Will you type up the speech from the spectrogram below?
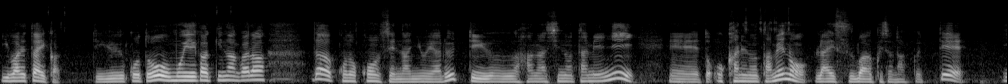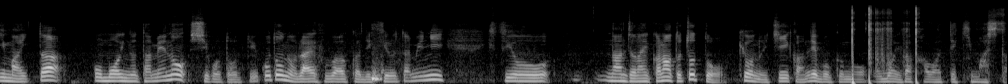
言われたいかっていうことを思い描きながらだからこの今世何をやるっていう話のために、えー、とお金のためのライスワークじゃなくって今言った思いのための仕事っていうことのライフワークができるために必要なんじゃないかなとちょっと今日の1時間で僕も思いが変わってきました。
